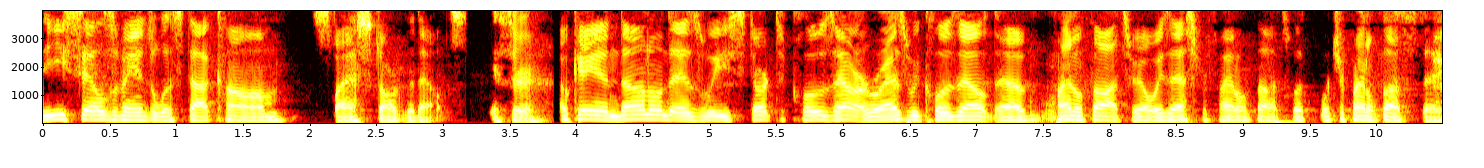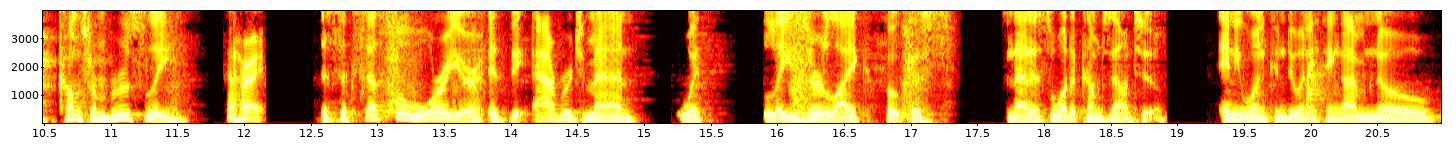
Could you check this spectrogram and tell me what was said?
thesalesevangelist.com slash start the doubts. yes sir Okay, and Donald, as we start to close out, or as we close out, uh, final thoughts. We always ask for final thoughts. What, what's your final thoughts today? comes from bruce lee All right. the successful warrior is the average man with laser-like focus and that is what it comes down to anyone can do anything i'm no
